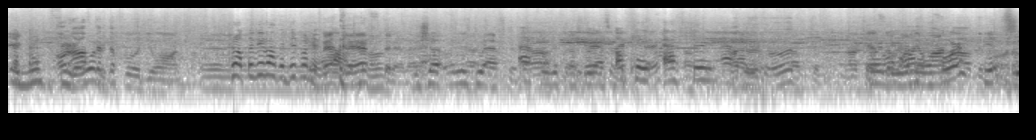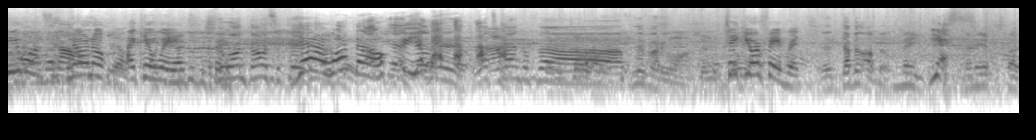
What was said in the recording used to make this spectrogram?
En gång på Or fyra after år. the food you want? Pratar vi vattenpipa nu? Ja. Efter eller? Vi kör- Let's do after. Okej, after... After food? Okay, so only one after food. She wants now. No, no, I can wait. If you want now, it's okay. Yeah, I want now. Okay, tell me, what kind of uh, flavor you want? Take your favorite. Uh, double apple. Yes. Den är jättestark.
